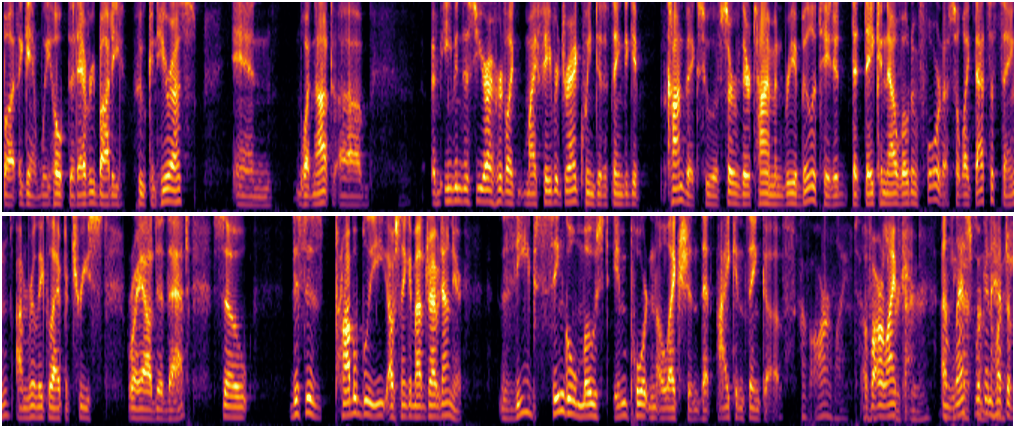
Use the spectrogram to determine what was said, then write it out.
But again, we hope that everybody who can hear us and whatnot, uh, even this year, I heard like my favorite drag queen did a thing to get convicts who have served their time and rehabilitated that they can now vote in Florida. So like that's a thing. I'm really glad Patrice Royale did that. So this is probably I was thinking about it driving down here. The single most important election that I can think of Of our lifetime. of our lifetime. sure. Unless we're gonna have to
